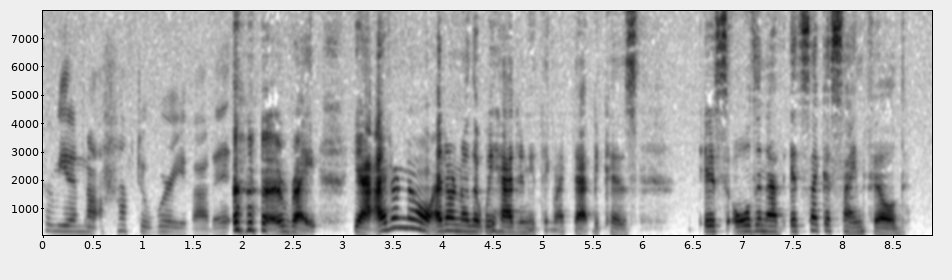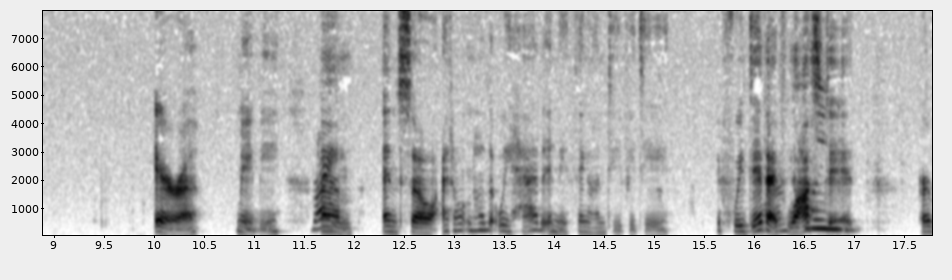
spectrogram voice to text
for me to not have to worry about it. right. Yeah, I don't know. I don't know that we had anything like that because it's old enough. It's like a Seinfeld era, maybe. Right. Um, and so I don't know that we had anything on DVD. If we did, Well, I've I'm lost it. Or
